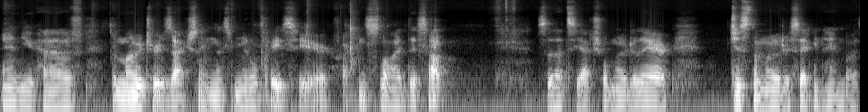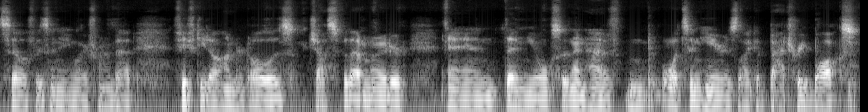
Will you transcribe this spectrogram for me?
and you have the motor is actually in this middle piece here. If I can slide this up. So that's the actual motor there just the motor secondhand by itself is anywhere from about fifty to hundred dollars just for that motor, and then you also then have what's in here is like a battery box.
